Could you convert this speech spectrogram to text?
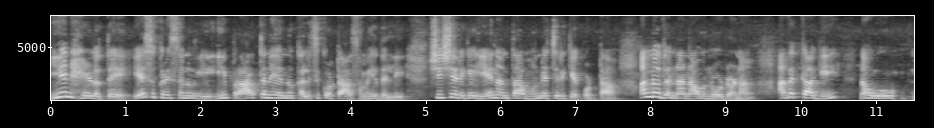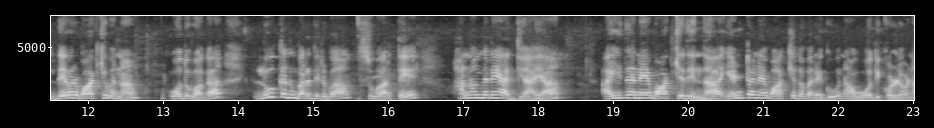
ಏನು ಹೇಳುತ್ತೆ? ಯೇಸು ಕ್ರಿಸ್ತನು ಈ- ಪ್ರಾರ್ಥನೆಯನ್ನು ಕಲಿಸಿಕೊಟ್ಟ ಆ ಸಮಯದಲ್ಲಿ ಶಿಷ್ಯರಿಗೆ ಏನಂತ ಮುನ್ನೆಚ್ಚರಿಕೆ ಕೊಟ್ಟ ಅನ್ನೋದನ್ನು ನಾವು ನೋಡೋಣ. ಅದಕ್ಕಾಗಿ ನಾವು ದೇವರ ವಾಕ್ಯವನ್ನು ಓದುವಾಗ ಲೂಕನು ಬರೆದಿರುವ ಸುವಾರ್ತೆ ಹನ್ನೊಂದನೇ ಅಧ್ಯಾಯ ಐದನೇ ವಾಕ್ಯದಿಂದ ಎಂಟನೇ ವಾಕ್ಯದವರೆಗೂ ನಾವು ಓದಿಕೊಳ್ಳೋಣ.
